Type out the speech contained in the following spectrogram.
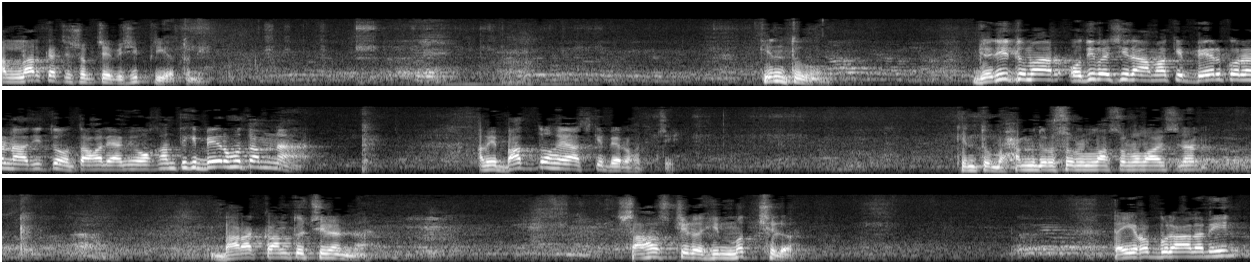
আল্লাহর কাছে সবচেয়ে বেশি প্রিয় তুমি। কিন্তু যদি তোমার অধিবাসীরা আমাকে বের করে না দিত, তাহলে আমি ওখান থেকে বের হতাম না। আমি বাধ্য হয়ে আজকে বের হচ্ছি। কিন্তু মোহাম্মদ রসুল্লাহ সাল্লাম ভারাক্রান্ত ছিলেন না। সাহস ছিল, হিম্মত ছিল। তাই রব্বুল আলমিন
